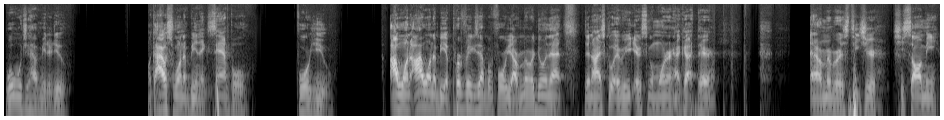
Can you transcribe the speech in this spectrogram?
what would you have me to do? Like I just want to be an example for you. I want I want to be a perfect example for you. I remember doing that in high school every every single morning I got there. And I remember his teacher, she saw me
